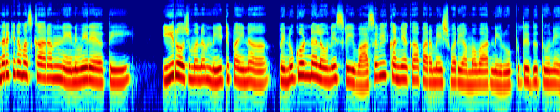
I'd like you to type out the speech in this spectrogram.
అందరికీ నమస్కారం. నేను మీ రేవతి. ఈరోజు మనం నీటిపైన పెనుగొండలోని శ్రీ వాసవి కన్యకా పరమేశ్వరి అమ్మవారిని రూపుదిద్దుతూనే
